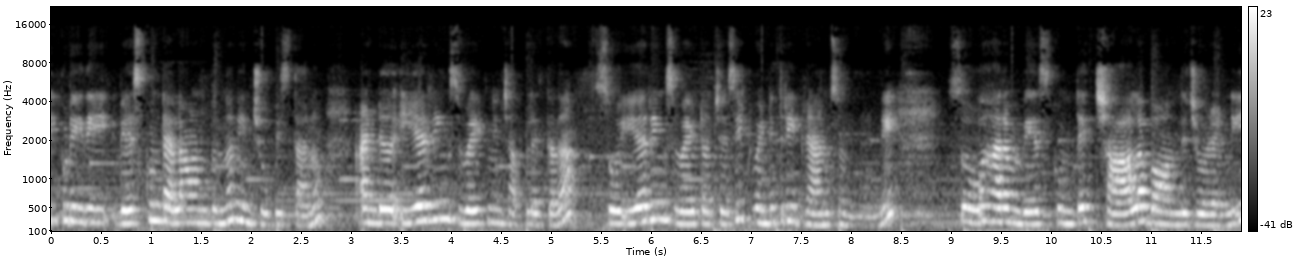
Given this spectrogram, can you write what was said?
ఇప్పుడు ఇది వేసుకుంటే ఎలా ఉంటుందో నేను చూపిస్తాను. అండ్ ఇయర్ రింగ్స్ వెయిట్ నేను చెప్పలేదు కదా. సో ఇయర్ రింగ్స్ వెయిట్ వచ్చేసి ట్వంటీ త్రీ గ్రామ్స్ ఉందండి. సో హారం వేసుకుంటే చాలా బాగుంది చూడండి.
